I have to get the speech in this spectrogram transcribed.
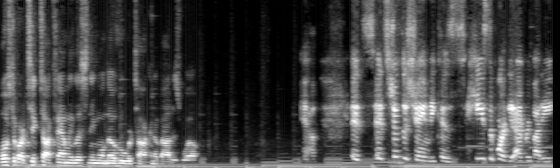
most of our TikTok family listening will know who we're talking about as well. Yeah it's it's just a shame because he supported everybody.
